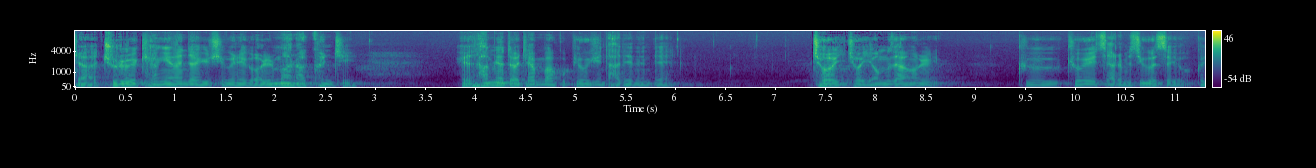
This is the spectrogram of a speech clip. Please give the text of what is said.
자, 주를 경외한 자의 주신 은혜가 얼마나 큰지. 그래서 3년 동안 재판받고 비용신 다 됐는데, 저, 저 영상을 그 교회 사람이 찍었어요. 그,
